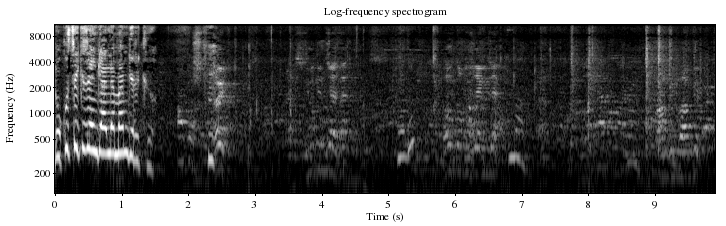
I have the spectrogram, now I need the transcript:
9-8 engellemem gerekiyor. hadi. Ne oldu? Tamam. Arkadaşlar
